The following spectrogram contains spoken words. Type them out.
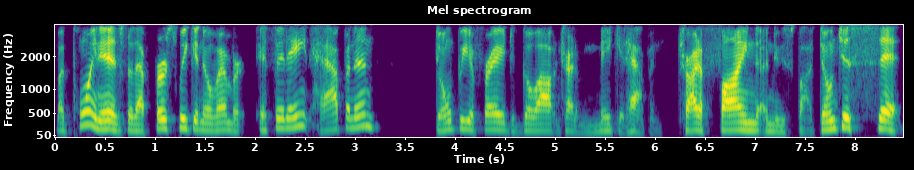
my point is for that first week in November, if it ain't happening, don't be afraid to go out and try to make it happen. Try to find a new spot. Don't just sit.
